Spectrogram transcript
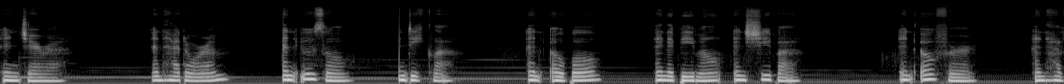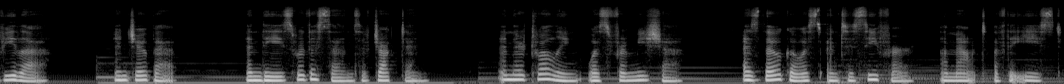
and Jerah, and Hadoram, and Uzal, and Diklah, and Obal, and Abimael, and Sheba, and Ophir, and Havilah, and Jobab, and these were the sons of Joktan. And their dwelling was from Mesha, as thou goest unto Sephar, a mount of the east.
